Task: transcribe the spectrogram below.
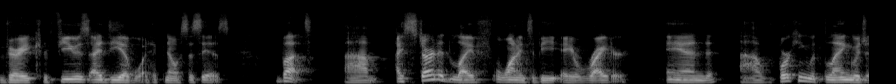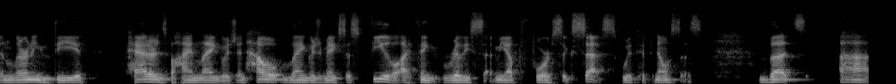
very confused idea of what hypnosis is. But um, I started life wanting to be a writer and uh, working with language and learning the patterns behind language and how language makes us feel, I think really set me up for success with hypnosis. But uh,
